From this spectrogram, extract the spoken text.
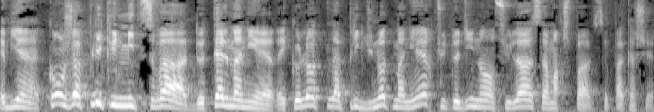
eh bien, quand j'applique une mitzvah de telle manière et que l'autre l'applique d'une autre manière, tu te dis non, celui-là, ça marche pas, c'est pas caché.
